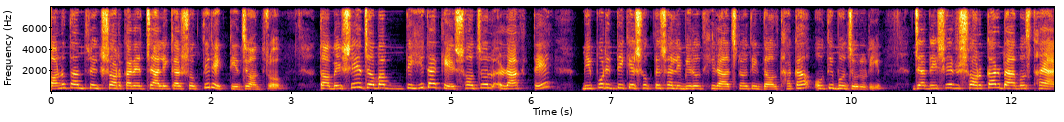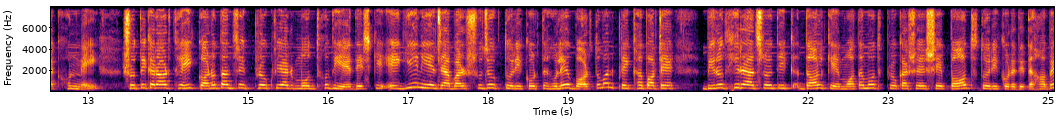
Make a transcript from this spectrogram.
গণতান্ত্রিক সরকারের চালিকা শক্তির একটি যন্ত্র। তবে সে জবাবদিহিতাকে সচল রাখতে বিপরীত দিকে শক্তিশালী বিরোধী রাজনৈতিক দল থাকা অতীব জরুরি, যা দেশের সরকার ব্যবস্থায় এখন নেই। সত্যিকার অর্থেই গণতান্ত্রিক প্রক্রিয়ার মধ্য দিয়ে দেশকে এগিয়ে নিয়ে যাবার সুযোগ তৈরি করতে হলে বর্তমান প্রেক্ষাপটে বিরোধী রাজনৈতিক দলকে মতামত প্রকাশে সে পথ তৈরি করে দিতে হবে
